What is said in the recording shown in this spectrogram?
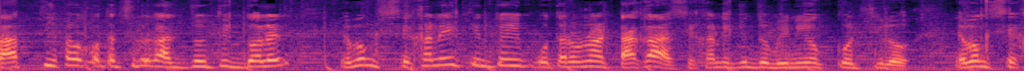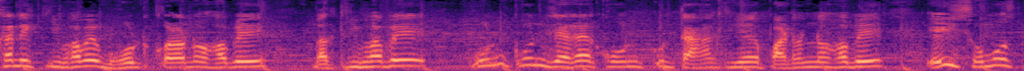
প্রার্থী হওয়ার কথা ছিল রাজনৈতিক দলের এবং সেখানেই কিন্তু এই প্রতারণার টাকা সেখানে কিন্তু বিনিয়োগ করছিল এবং সেখানে কীভাবে ভোট করানো হবে বা কীভাবে কোন কোন জায়গায় কোন কোন টাকা কীভাবে পাঠানো হবে, এই সমস্ত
